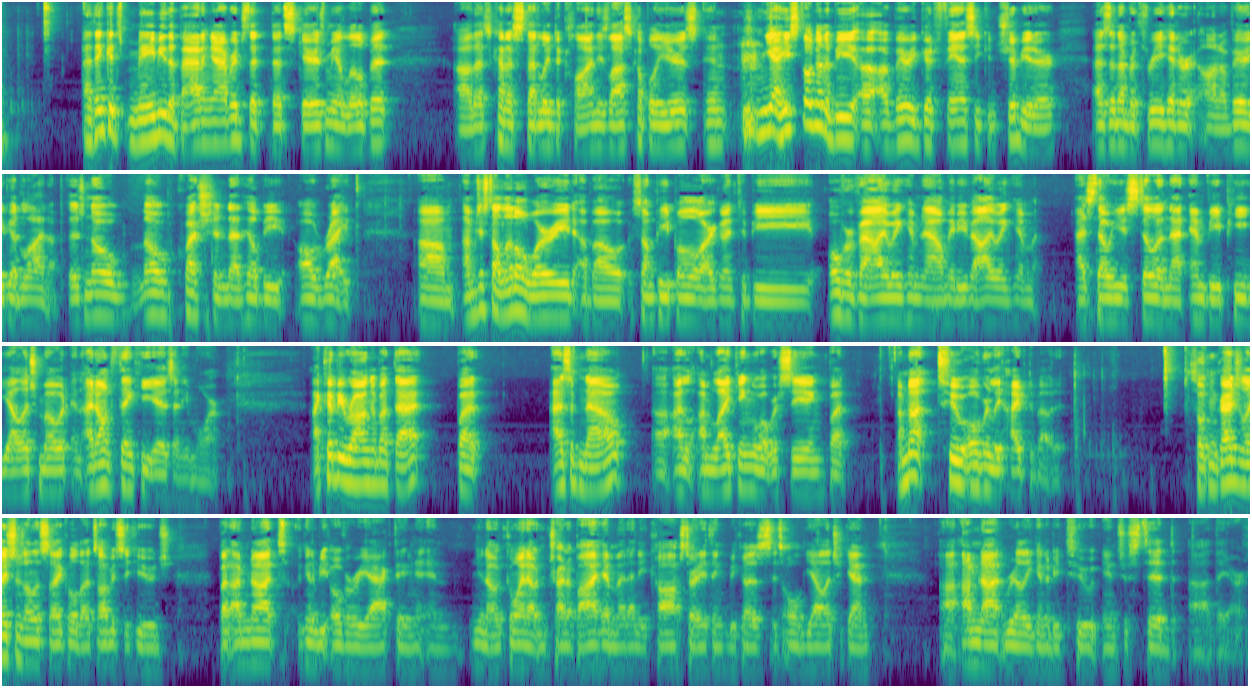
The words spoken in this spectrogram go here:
I think it's maybe the batting average that, that scares me a little bit. Uh, that's kind of steadily declined these last couple of years. And yeah, he's still going to be a, a, very good fantasy contributor as the number three hitter on a very good lineup. There's no no question that he'll be all right. Um, I'm just a little worried about some people are going to be overvaluing him now, maybe valuing him as though he is still in that MVP Yelich mode, and I don't think he is anymore. I could be wrong about that, but as of now, uh, I, I'm liking what we're seeing, but I'm not too overly hyped about it. So congratulations on the cycle. That's obviously huge, but I'm not going to be overreacting and you know going out and trying to buy him at any cost or anything because it's old Yelich again uh, I'm not really going to be too interested uh, there.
